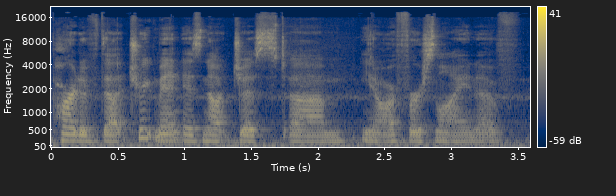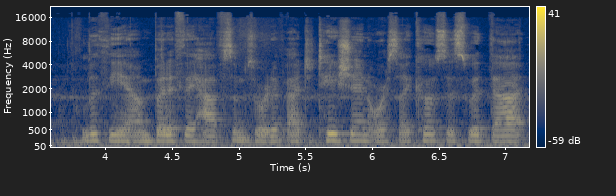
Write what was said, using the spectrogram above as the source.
part of that treatment is not just um, you know our first line of lithium, but if they have some sort of agitation or psychosis with that,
